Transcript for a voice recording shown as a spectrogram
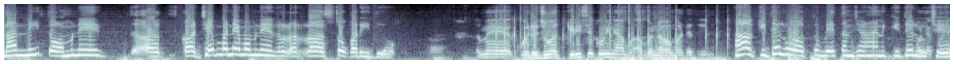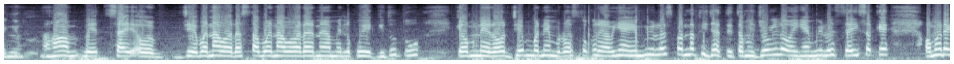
નળની તો અમને જેમ બને એમ અમને રસ્તો કરી દો તમે કોઈ રજૂઆત કરી છે કોઈને આ બનાવવા માટે થઈને? હા કીધેલું હતું બે ત્રણ જણાને કીધેલું છે. હા બે જે બનાવવા રસ્તા બનાવવાળાને અમે લોકોએ કીધું હતું કે અમને જેમ બને એમ રસ્તો કરે અહીંયા એમ્બ્યુલન્સ પણ નથી જતી. તમે જોઈ લો અહીંયા એમ્બ્યુલન્સ જઈ શકે. અમારે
